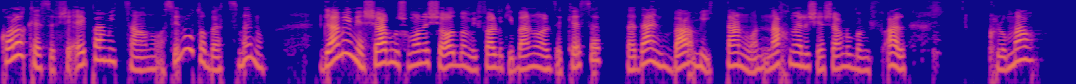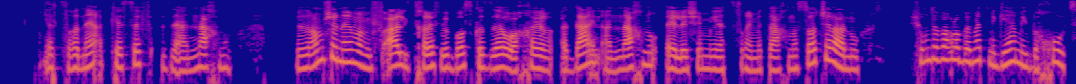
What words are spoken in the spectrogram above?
כל הכסף שאי פעם ייצרנו, עשינו אותו בעצמנו. גם אם ישבנו שמונה שעות במפעל וקיבלנו על זה כסף, זה עדיין בא מאיתנו, אנחנו אלה שישבנו במפעל. כלומר, יצרני הכסף זה אנחנו. וזה לא משנה אם המפעל יתחלף בבוס כזה או אחר, עדיין אנחנו אלה שמייצרים את ההכנסות שלנו. שום דבר לא באמת מגיע מבחוץ.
